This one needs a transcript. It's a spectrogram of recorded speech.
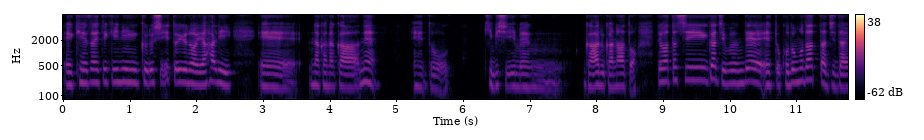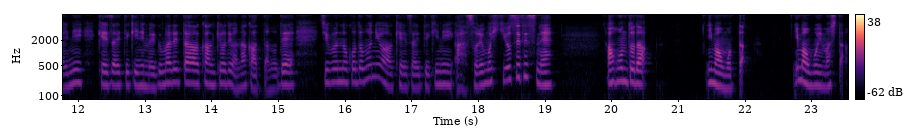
えー、経済的に苦しいというのはやはり、えー、なかなかね、えーと、厳しい面があるかなと。で私が自分で、えっと、子供だった時代に経済的に恵まれた環境ではなかったので自分の子供には経済的にあそれも引き寄せですね。あ、本当だ。今思った。今思いました。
